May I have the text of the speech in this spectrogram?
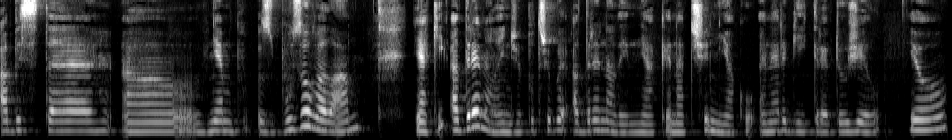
abyste uh, v něm zbuzovala nějaký adrenalin, že potřebuje adrenalin, nějaké nadšení, nějakou energii, krev do žil. Jo?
